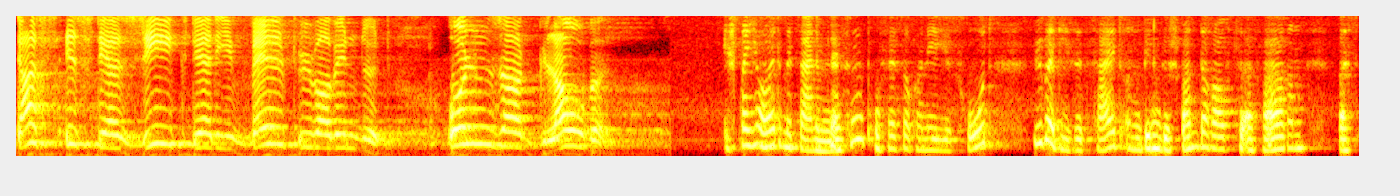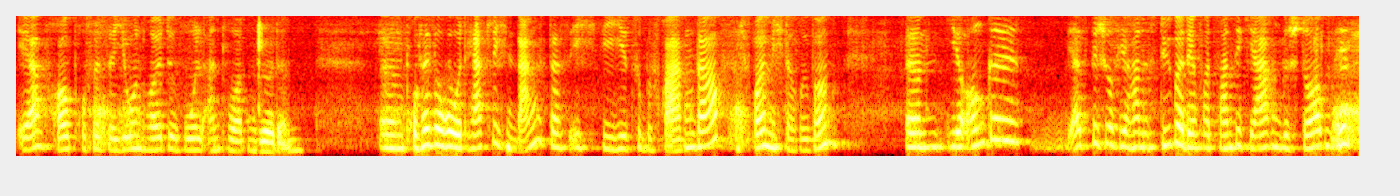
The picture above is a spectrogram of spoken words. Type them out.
Das ist der Sieg, der die Welt überwindet. Unser Glaube. Ich spreche heute mit seinem Neffen, Professor Cornelius Roth, über diese Zeit und bin gespannt darauf zu erfahren, was er, Frau Professor John, heute wohl antworten würde. Ähm, Professor Roth, herzlichen Dank, dass ich Sie hierzu befragen darf. Ich freue mich darüber. Ähm, Ihr Onkel, Erzbischof Johannes Düber, der vor 20 Jahren gestorben ist,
